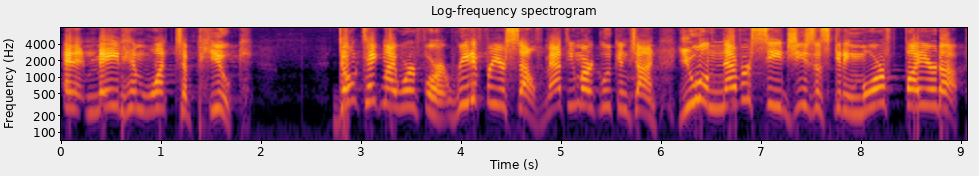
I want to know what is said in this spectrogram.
and it made him want to puke. Don't take my word for it. Read it for yourself. Matthew, Mark, Luke, and John. You will never see Jesus getting more fired up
